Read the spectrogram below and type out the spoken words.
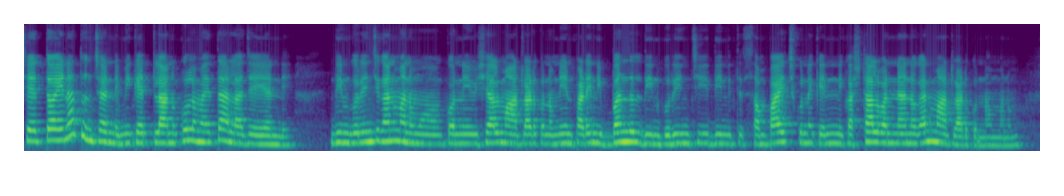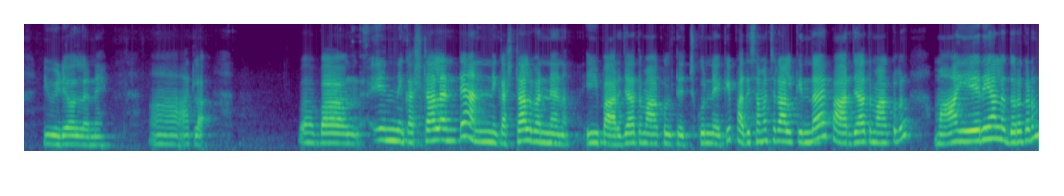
చేత్తో అయినా తుంచండి. మీకు ఎట్లా అనుకూలమైతే అలా చేయండి. దీని గురించి కానీ మనము కొన్ని విషయాలు మాట్లాడుకున్నాం. నేను పడిన ఇబ్బందులు దీని గురించి దీన్ని సంపాదించుకునేకి ఎన్ని కష్టాలు పడినానో కానీ మాట్లాడుకున్నాం మనం ఈ వీడియోలోనే. అట్లా. బా ఎన్ని కష్టాలంటే అన్ని కష్టాలు పన్నాను. ఈ పారిజాత ఆకులు తెచ్చుకునేకి పది సంవత్సరాల కింద పారిజాత ఆకులు మా ఏరియాలో దొరకడం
